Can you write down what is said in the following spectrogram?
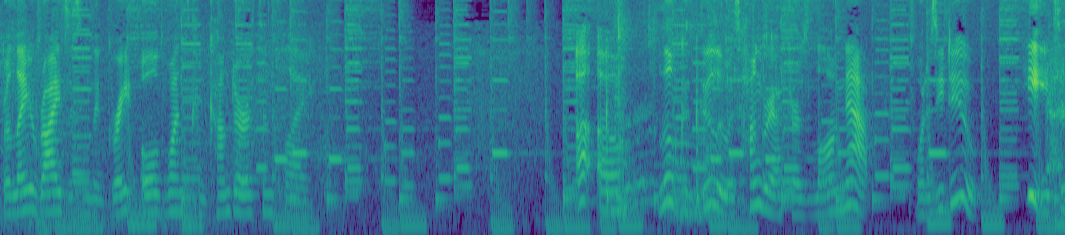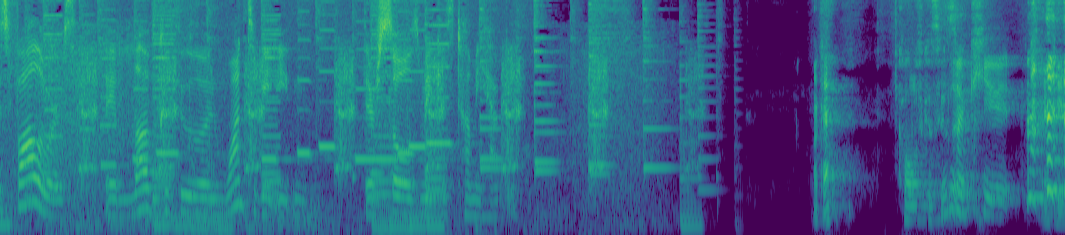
R'lyeh rises and the great old ones can come to Earth and play. Uh oh, Lil Cthulhu is hungry after his long nap. What does he do? He eats his followers. They love Cthulhu and want to be eaten. Their souls make his tummy happy. Okay? Call of Cthulhu. So cute. it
